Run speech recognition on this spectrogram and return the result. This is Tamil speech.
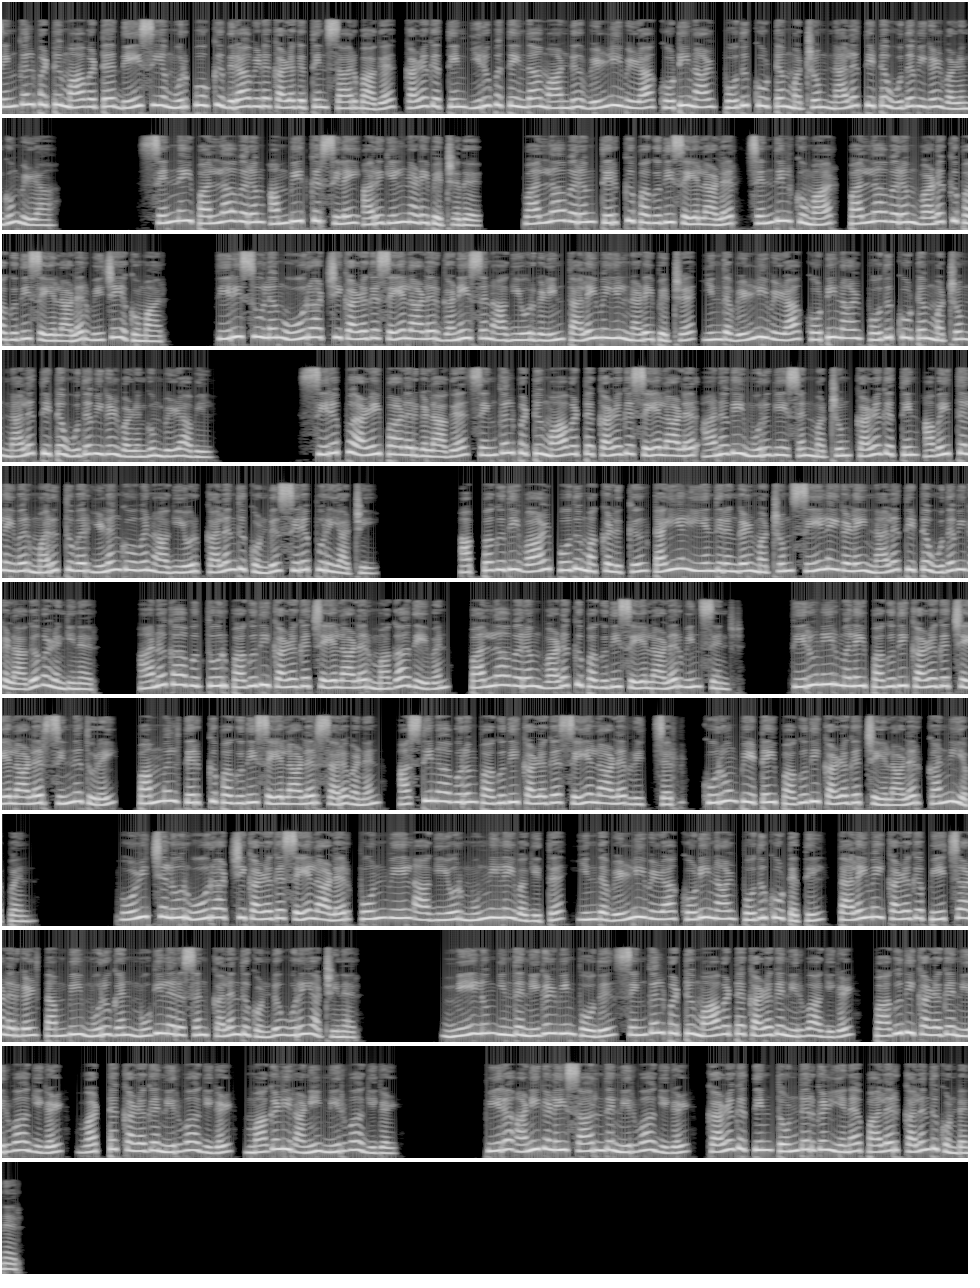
செங்கல்பட்டு மாவட்ட தேசிய முற்போக்கு திராவிட கழகத்தின் சார்பாக கழகத்தின் இருபத்தைந்தாம் ஆண்டு வெள்ளி விழா கொடிநாள் பொதுக்கூட்டம் மற்றும் நலத்திட்ட உதவிகள் வழங்கும் விழா. சென்னை பல்லாவரம் அம்பேத்கர் சிலை அருகில் நடைபெற்றது. பல்லாவரம் தெற்கு பகுதி செயலாளர் செந்தில்குமார் பல்லாவரம் வடக்கு பகுதி செயலாளர் விஜயகுமார். திரிசூலம் ஊராட்சி கழக செயலாளர் கணேசன் ஆகியோர்களின் தலைமையில் நடைபெற்ற இந்த வெள்ளி விழா கொட்டினாள் பொதுக்கூட்டம் மற்றும் நலத்திட்ட உதவிகள் வழங்கும் விழாவில் சிறப்பு அழைப்பாளர்களாக செங்கல்பட்டு மாவட்ட கழக செயலாளர் அனகை முருகேசன் மற்றும் கழகத்தின் அவைத்தலைவர் மருத்துவர் இளங்கோவன் ஆகியோர் கலந்து கொண்டு சிறப்புரையாற்றி. அப்பகுதி வாழ் பொது மக்களுக்கு தையல் இயந்திரங்கள் மற்றும் சேலைகளை நலத்திட்ட உதவிகளாக வழங்கினர். அனகாபுத்தூர் பகுதி கழகச் செயலாளர் மகாதேவன் பல்லாவரம் வடக்கு பகுதி செயலாளர் வின்சென்ட். திருநீர்மலை பகுதி கழகச் செயலாளர் சின்னதுரை பம்மல் தெற்கு பகுதி செயலாளர் சரவணன் அஸ்தினாபுரம் பகுதி கழக செயலாளர் ரிச்சர் குரும்பேட்டை பகுதி கழகச் செயலாளர் கன்னியப்பன். ஒழிச்சலூர் ஊராட்சி கழக செயலாளர் பொன்வேல் ஆகியோர் முன்னிலை வகித்த இந்த வெள்ளி விழா கொடிநாள் பொதுக்கூட்டத்தில் தலைமை கழக பேச்சாளர்கள் தம்பி முருகன் முகிலரசன் கலந்து கொண்டு உரையாற்றினர். மேலும் இந்த நிகழ்வின் போது செங்கல்பட்டு மாவட்ட கழக நிர்வாகிகள் பகுதி கழக நிர்வாகிகள் வட்டக்கழக நிர்வாகிகள் மகளிர் அணி நிர்வாகிகள் பிற அணிகளை சார்ந்த நிர்வாகிகள் கழகத்தின் தொண்டர்கள் என பலர் கலந்து கொண்டனர்.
